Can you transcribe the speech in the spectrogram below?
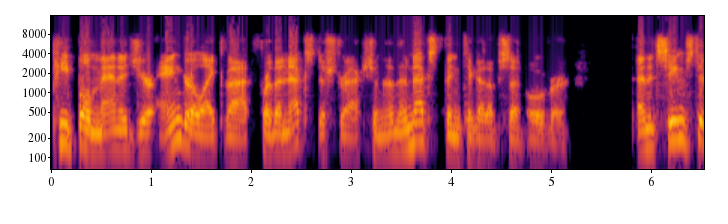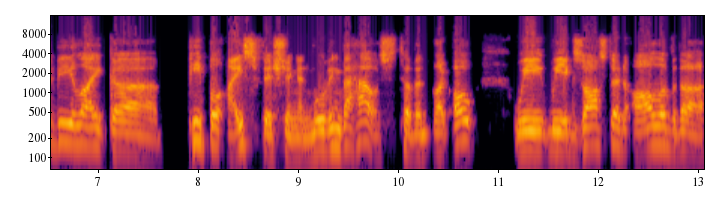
people manage your anger like that for the next distraction and the next thing to get upset over. And it seems to be like uh, people ice fishing and moving the house to the like oh we we exhausted all of the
